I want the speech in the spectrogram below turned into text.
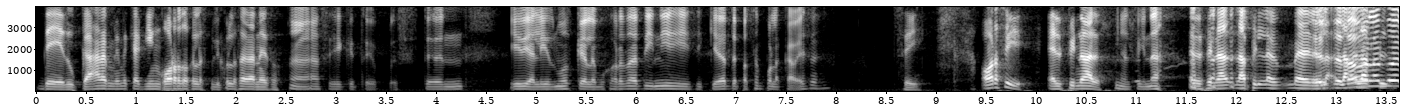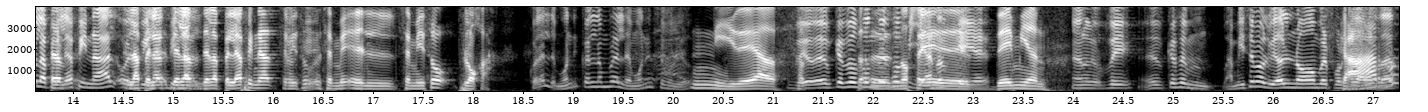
de educar. A mí me cae bien gordo que las películas hagan eso. Ah, sí, que te, pues, te den idealismos que a lo mejor a ti ni siquiera te pasan por la cabeza. Sí. Ahora sí, el final. Al final. El final, la, pila- eh, la- ¿Estás la- la- hablando de la pelea final o el final de, la, final? de la pelea final se, me hizo, se, me, el- se me hizo floja. ¿Cuál es el demonio? ¿Cuál es el nombre del demonio? Se me olvidó. Ni idea. Sí, es que esos son de Eh, esos no villanos sé, que... Demian. Sí, es que se a mí se me olvidó el nombre porque la.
